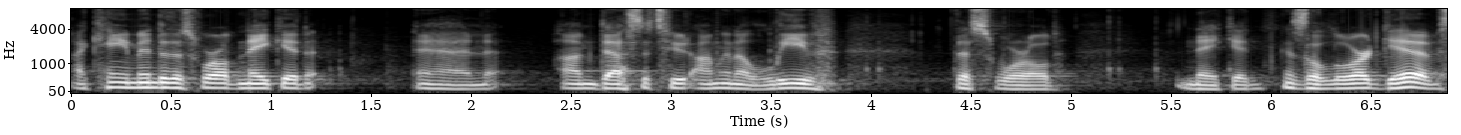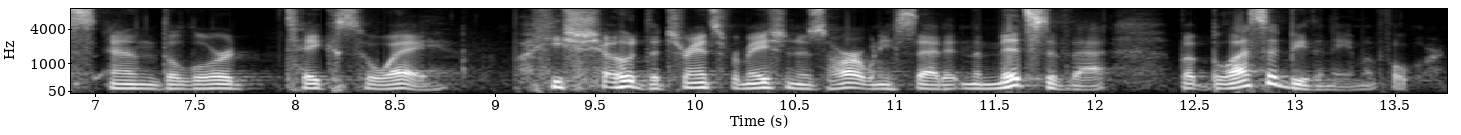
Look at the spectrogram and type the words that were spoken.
I came into this world naked and I'm destitute. I'm going to leave this world naked because the Lord gives and the Lord takes away. But he showed the transformation in his heart when he said it in the midst of that. But blessed be the name of the Lord.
